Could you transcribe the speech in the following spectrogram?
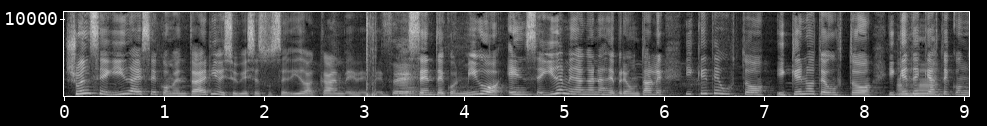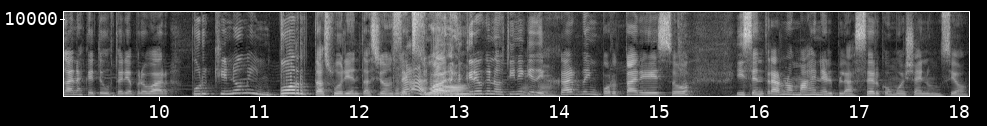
yo enseguida ese comentario, y si hubiese sucedido acá eh, eh, presente conmigo, enseguida me dan ganas de preguntarle, ¿y qué te gustó? ¿Y qué no te gustó? ¿Y qué te quedaste con ganas que te gustaría probar? Porque no me importa su orientación Claro. sexual. Creo que nos tiene que dejar de importar eso y centrarnos más en el placer como ella enunció.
